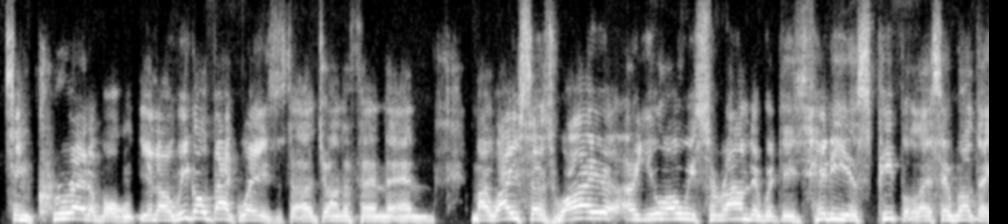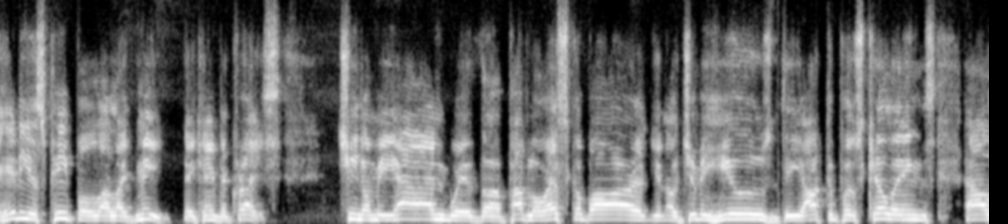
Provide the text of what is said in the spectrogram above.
It's incredible. You know, we go back ways, uh, Jonathan. And my wife says, Why are you always surrounded with these hideous people? I said, Well, the hideous people are like me. They came to Christ. Chino Millan with uh, Pablo Escobar, you know, Jimmy Hughes, the Octopus Killings, Al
